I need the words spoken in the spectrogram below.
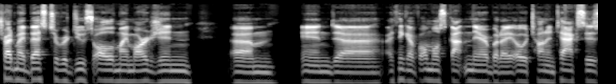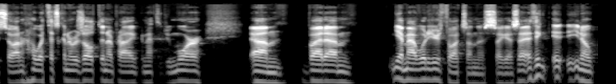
tried my best to reduce all of my margin. Um, and uh, I think I've almost gotten there, but I owe a ton in taxes, so I don't know what that's going to result in. I'm probably going to have to do more. Um, but um, yeah, Matt, what are your thoughts on this? I guess I think it, you know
